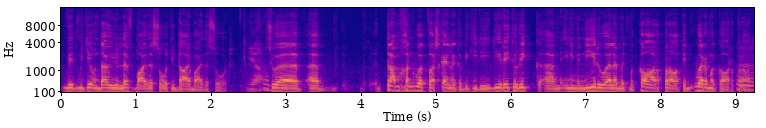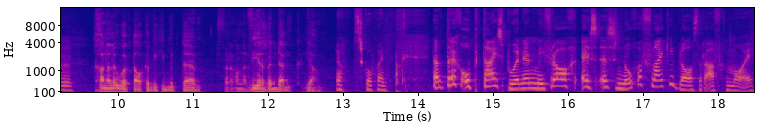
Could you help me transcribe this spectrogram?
weet moet jy onthou you live by the sword you die by the sword. Ja. So uh, uh Trump gaan ook waarskynlik 'n bietjie die die retoriek um, en die manier hoe hulle met mekaar praat en oor mekaar praat, mm. gaan hulle ook dalk 'n bietjie moet uh, verander. weer bedink, ja. Ja, skokkend. Dan terug op tuisbone en my vraag is is nog 'n vletjie blaser afgemaai.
